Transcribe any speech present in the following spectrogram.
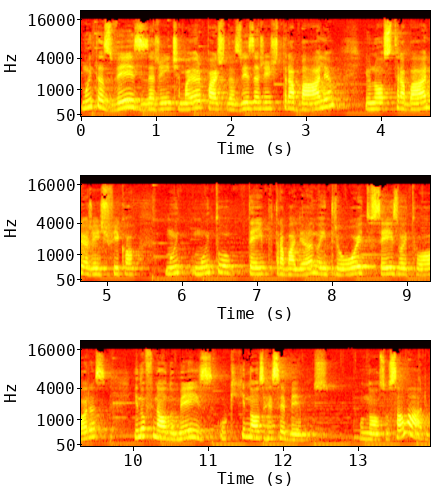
muitas vezes a gente, a maior parte das vezes a gente trabalha e o nosso trabalho, a gente fica muito, muito tempo trabalhando, entre 8, 6, 8 horas, e no final do mês, o que, nós recebemos? O nosso salário.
